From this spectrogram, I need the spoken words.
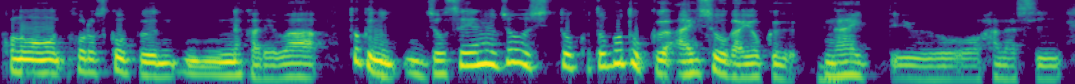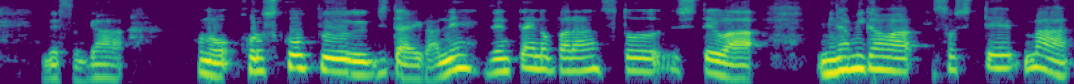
このホロスコープの中では、特に女性の上司とことごとく相性が良くないっていうお話ですが、このホロスコープ自体がね、全体のバランスとしては、南側、そしてまあ、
